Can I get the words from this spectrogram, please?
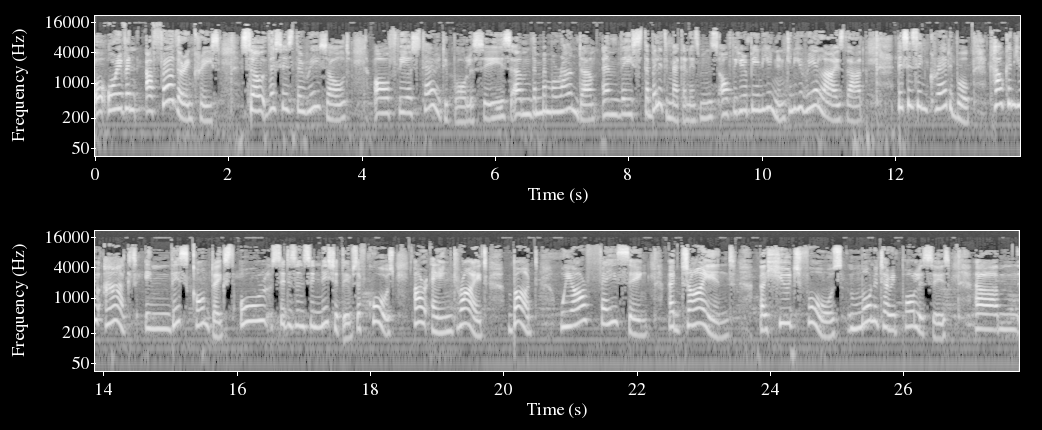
or, or even a further increase. So, this is the result of the austerity policies, um, the memoranda, and the stability mechanisms of the European Union. Can you realize that? This is incredible. How can you act in this context? All citizens' initiatives, of course, are aimed right, but we are facing a giant, a huge force, monetary policies. Um,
